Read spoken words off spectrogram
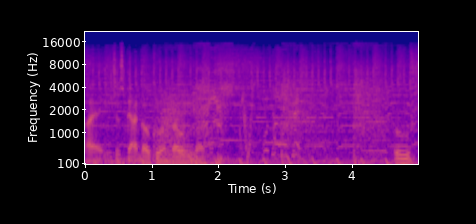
Alright, just got Goku and Goku left. Oof.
